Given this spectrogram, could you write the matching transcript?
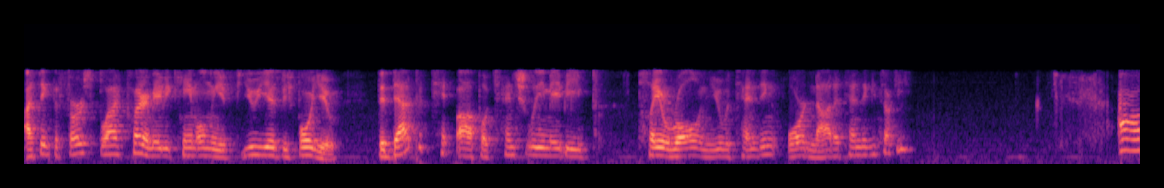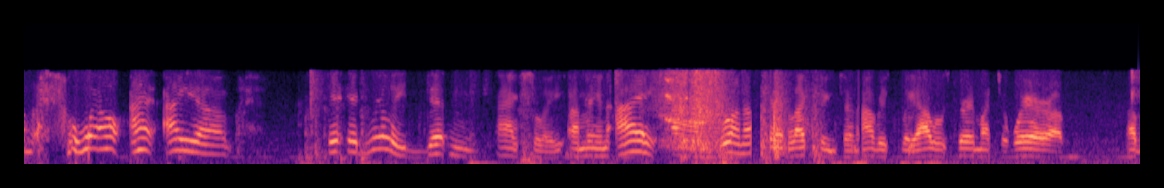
I think the first black player maybe came only a few years before you. Did that pot- uh, potentially maybe play a role in you attending or not attending Kentucky? Um, well, I, I, uh, it, it really didn't actually. I mean, I uh, growing up in Lexington, obviously, I was very much aware of of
